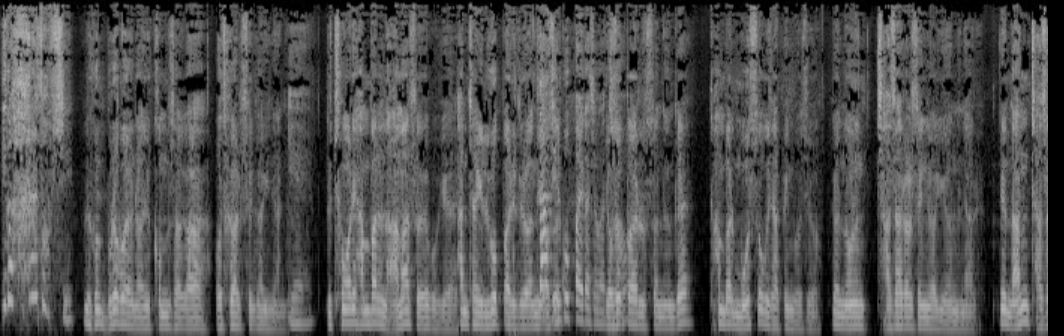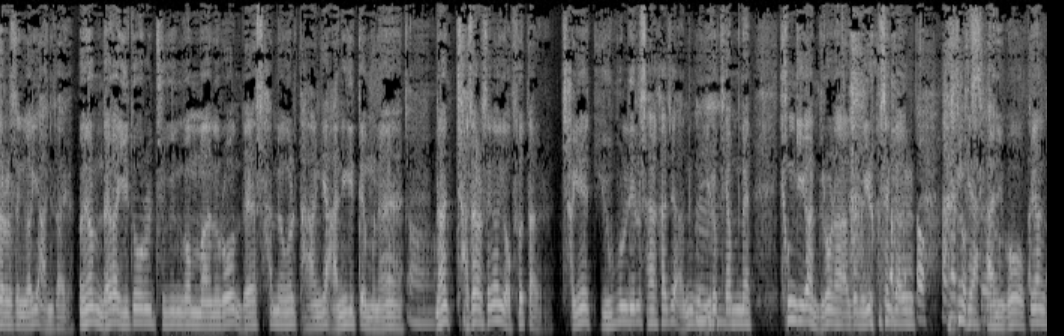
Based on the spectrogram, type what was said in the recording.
이거 하나도 없이. 근데 그걸 물어봐요, 나 검사가 어떻게 할 생각이냐. 예. 근데 총알이 한 발 남았어요, 거기에. 한창 일곱 발이 들어갔는데. 딱 일곱 발 가져갔죠. 여섯 발을 썼는데 한 발을 못 쏘고 잡힌 거죠. 그러니까 너는 자살할 생각이었느냐. 근데 나는 자살할 생각이 아니다. 왜냐하면 내가 이도를 죽인 것만으로 내 사명을 다한 게 아니기 때문에 어. 난 자살할 생각이 없었다 그래. 자기의 유불리를 생각하지 않는 거예요. 음. 이렇게 하면 내 형기가 늘어나고 뭐 이런 생각을 어, 하는 게 없어요. 아니고 그냥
